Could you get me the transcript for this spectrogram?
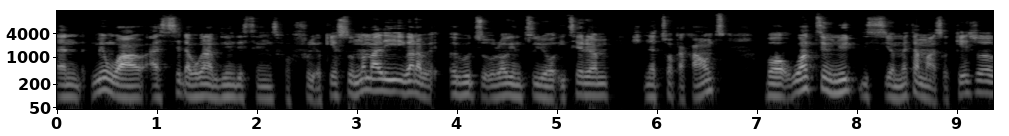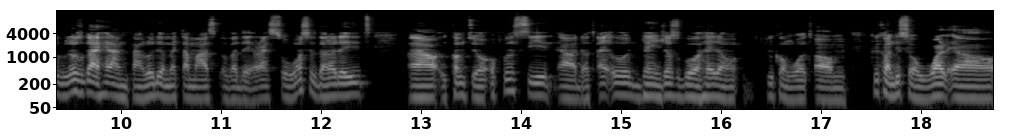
And meanwhile, I said that we're gonna be doing these things for free. Okay, so normally you're gonna be able to log into your Ethereum network account but one thing you need is your MetaMask. Okay, so just go ahead and download your MetaMask over there, right? So once you've downloaded it, uh, you come to your OpenSea.io, uh, then you just go ahead and click on what um click on this your wallet uh,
